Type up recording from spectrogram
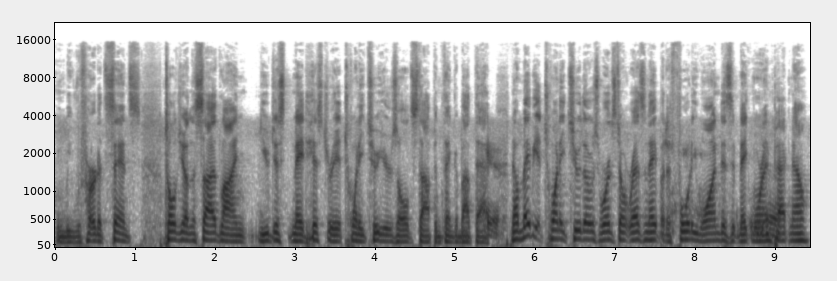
we've heard it since, told you on the sideline, you just made history at 22 years old. Stop and think about that. Yeah. Now, maybe at 22, those words don't resonate, but at 41, does it make more Yeah. impact now?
